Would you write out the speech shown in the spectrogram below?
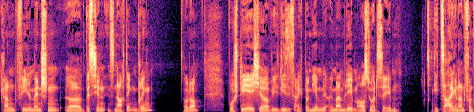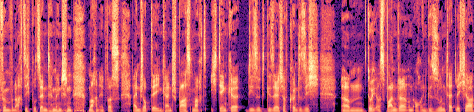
kann viele Menschen äh, bisschen ins Nachdenken bringen, oder? Wo stehe ich? Äh, wie wie sieht es eigentlich bei mir in meinem Leben aus? Du hattest ja eben die Zahl genannt von 85 Prozent der Menschen machen etwas, einen Job, der ihnen keinen Spaß macht. Ich denke, diese Gesellschaft könnte sich ähm, durchaus wandeln und auch in gesundheitlicher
